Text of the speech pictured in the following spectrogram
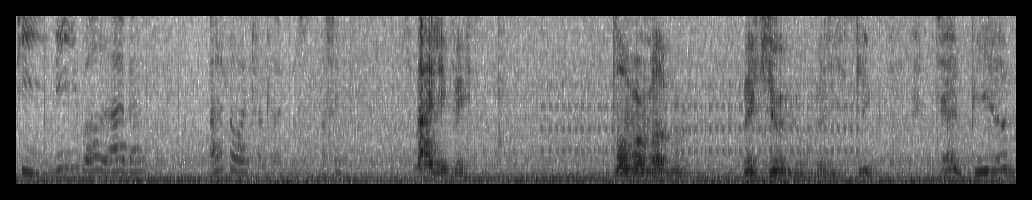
TV while I'm outside. I don't know why I'm talking like this. Smiley face. But remember, make sure you're ready to sleep at 10 p.m.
